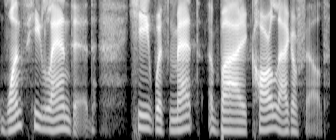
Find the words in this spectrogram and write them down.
once he landed, he was met by Karl Lagerfeld.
